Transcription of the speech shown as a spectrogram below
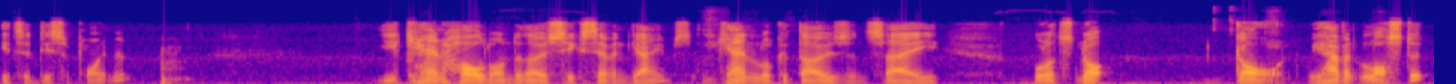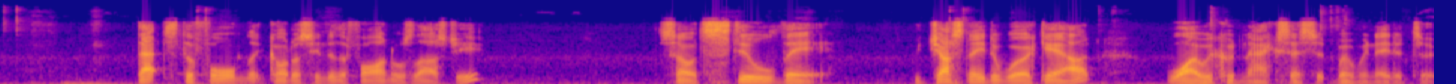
it's a disappointment. You can hold on to those six seven games. You can look at those and say, well, it's not gone. We haven't lost it. That's the form that got us into the finals last year. So it's still there. We just need to work out why we couldn't access it when we needed to.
